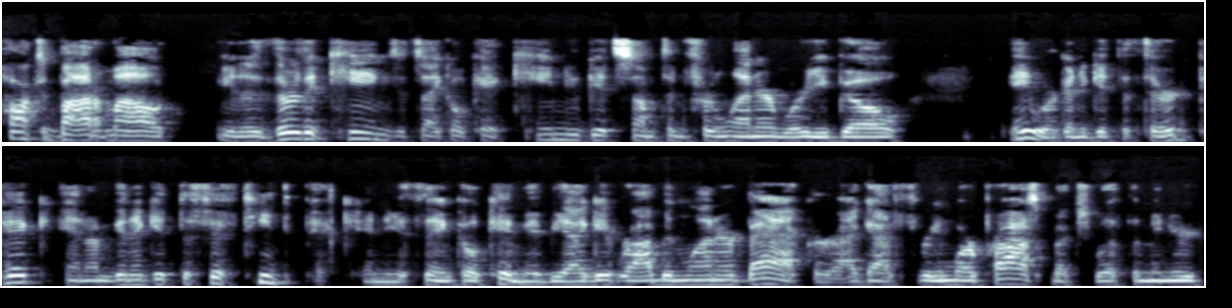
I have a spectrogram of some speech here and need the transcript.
Hawks bottom out, you know, they're the Kings. It's like, okay, can you get something for Lehner where you go? Hey, we're going to get the third pick and I'm going to get the 15th pick. And you think, okay, maybe I get Robin Lehner back or I got three more prospects with them. And you're,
